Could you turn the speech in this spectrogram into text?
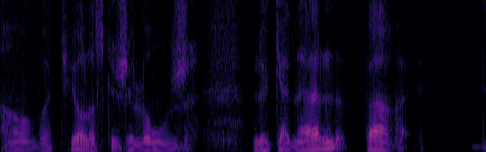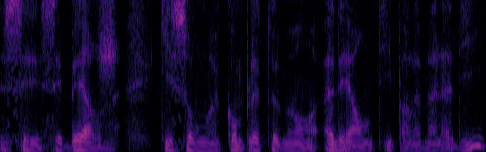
en voiture lorsque je longe le canal par ces, berges qui sont complètement anéanties par la maladie.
